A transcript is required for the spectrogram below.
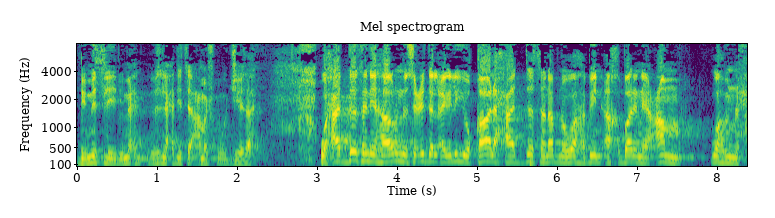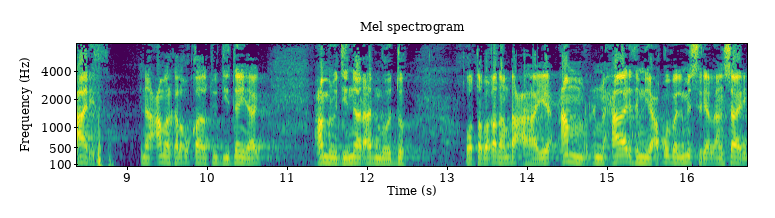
bimilihi bimili xadiid acmash buu u jeedaa وxadaثnii haaruun بn saciid alayliyu qaala xadaثna bnu wahbin ahbaranii camr wahb bn xaari inaad camar kale u qaadatuu diidan yahay camru dinaar aad moodo oo طabaqadan dhachaya camr ibn xaari bn yacquub almisri alansaari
